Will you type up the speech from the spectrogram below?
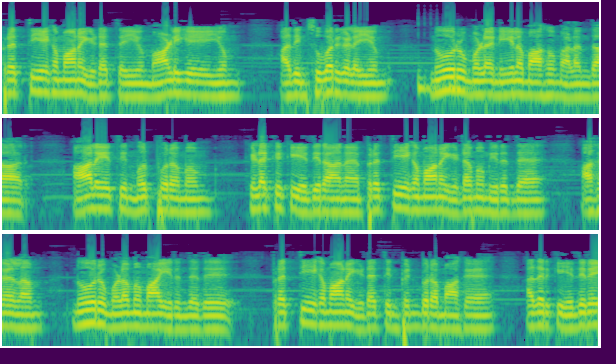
பிரத்யேகமான இடத்தையும் மாளிகையையும் அதன் சுவர்களையும் நூறு முழ நீளமாகவும் அளந்தார். ஆலயத்தின் முற்புறமும் கிழக்குக்கு எதிரான பிரத்யேகமான இடமும் இருந்த அகலம் நூறு முழமுமாயிருந்தது. பிரத்யேகமான இடத்தின் பின்புறமாக அதற்கு எதிரே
